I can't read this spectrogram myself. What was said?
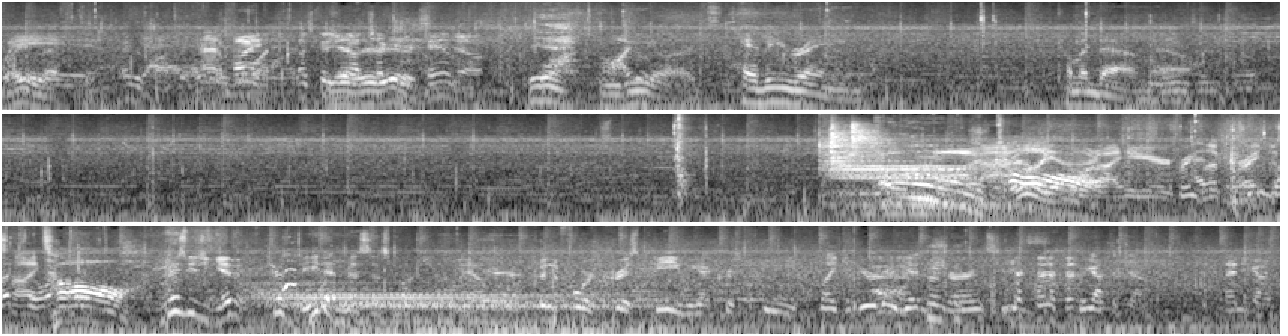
Way Hi, that's because Yeah, you're not checking your cam now. Yeah. 80 yards. Heavy rain coming down now. Oh, Tall. What I hear. Left, right, just like. Tall. How many did you give it? Chris B didn't miss this much. Couldn't afford Chris B. We got Chris P. Like if you were gonna get insurance, we got the jump. Then you got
